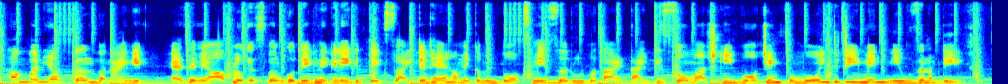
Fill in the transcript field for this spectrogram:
हम बढ़िया फ़िल्म बनाएँगे। ऐसे में आप लोग इस फ़िल्म को देखने के लिए कितने एक्साइटेड हैं, हमें कमेंट बॉक्स में ज़रूर बताएँ। थैंक यू सो मच की watching for more entertainment news and update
